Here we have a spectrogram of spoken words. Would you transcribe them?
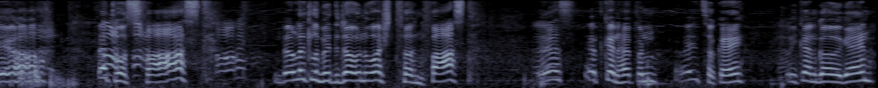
Yeah, that was fast. A little bit downwashed and fast. Yes, it can happen. It's okay. We can go again.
